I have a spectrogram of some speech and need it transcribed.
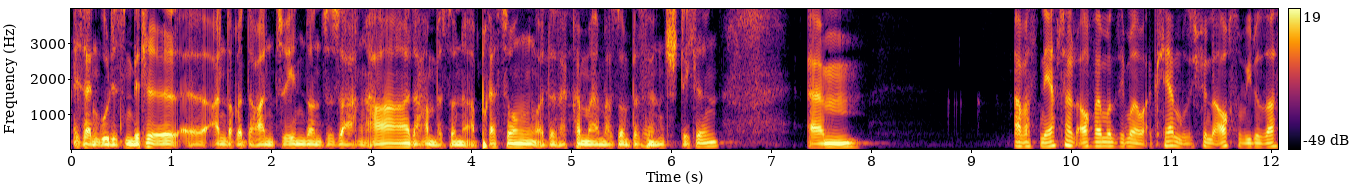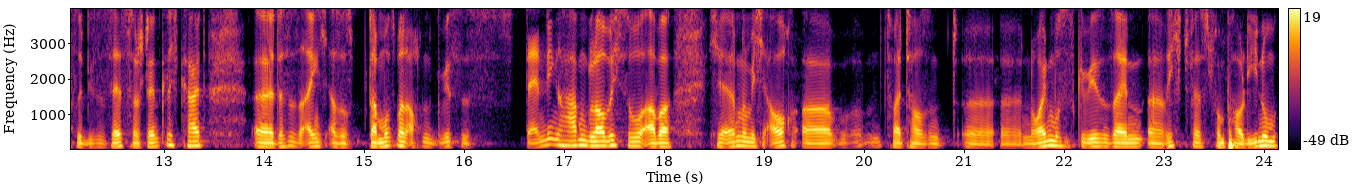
ist ein gutes Mittel, äh, andere daran zu hindern, zu sagen, ha, da haben wir so eine Erpressung oder da können wir mal so ein bisschen sticheln. Aber es nervt halt auch, wenn man sich mal erklären muss. Ich finde auch, so wie du sagst, so diese Selbstverständlichkeit, äh, das ist eigentlich, also da muss man auch ein gewisses Standing haben, glaube ich, so. Aber ich erinnere mich auch, äh, 2009 muss es gewesen sein, äh, Richtfest von Paulinum.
